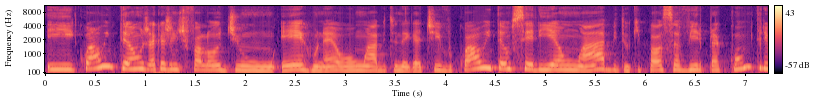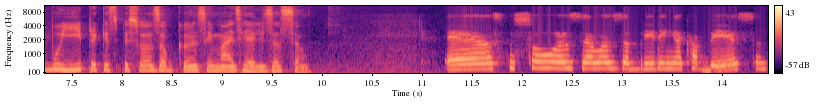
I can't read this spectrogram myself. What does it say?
e qual então, já que a gente falou de um erro, né, ou um hábito negativo, qual então seria um hábito que possa vir para contribuir para que as pessoas alcancem mais realização? É, as pessoas elas abrirem a cabeça,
